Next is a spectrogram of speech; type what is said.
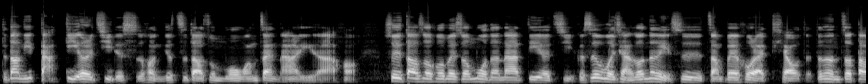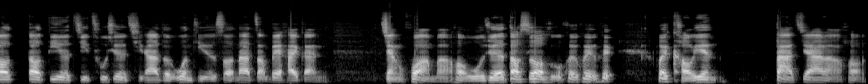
等到你打第二剂的时候，你就知道说魔王在哪里了，吼。所以到时候会不会说莫德纳第二季？可是我想说，那个也是长辈后来挑的。等等，这到到第二季出现了其他的问题的时候，那长辈还敢讲话嘛？哈，我觉得到时候会会会会考验大家了哈。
